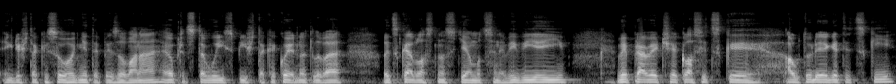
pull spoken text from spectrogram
i když taky jsou hodně typizované, jo, představují spíš tak jako jednotlivé lidské vlastnosti a moc se nevyvíjejí. Vypravěč je klasicky autodiegetický,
